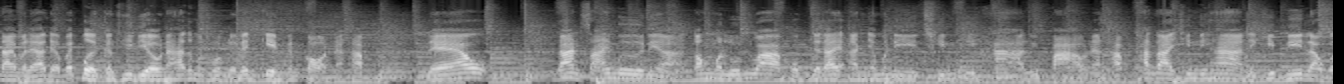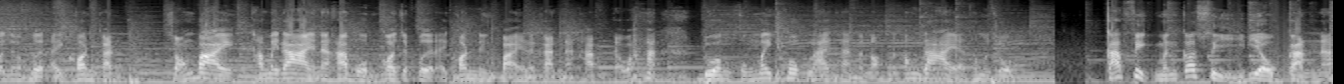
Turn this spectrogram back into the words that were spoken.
ได้มาแล้วเดี๋ยวไปเปิดกันทีเดียวนะฮะท่านผู้ชมเดี๋ยวเล่นเกมกันก่อนนะครับ แล้วด้านซ้ายมือเนี่ยต้องมาลุ้นว่าผมจะได้อัญมณีชิ้นที่ 5 หรือเปล่านะครับ ถ้าได้ชิ้นที่ 5 ในคลิปนี้เราก็จะมาเปิดไอคอนกัน 2 ใบถ้าไม่ได้นะครับผมก็จะเปิดไอคอน 1 ใบแล้วกันนะครับ แต่ว่าดวงคงไม่โชคร้ายขนาดนั้นเนาะมันต้องได้อะท่านผู้ชม กราฟิกมันก็สีเดียวกันนะ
